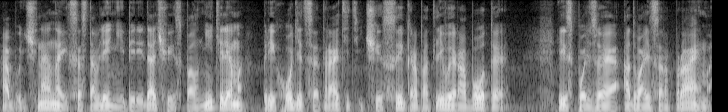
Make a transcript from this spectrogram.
Обычно на их составление и передачу исполнителям приходится тратить часы кропотливой работы. Используя Advisor Prime,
